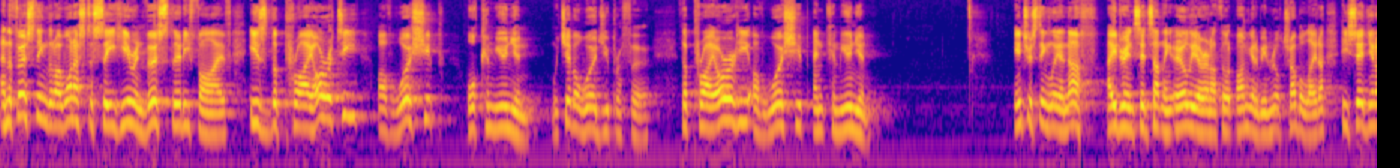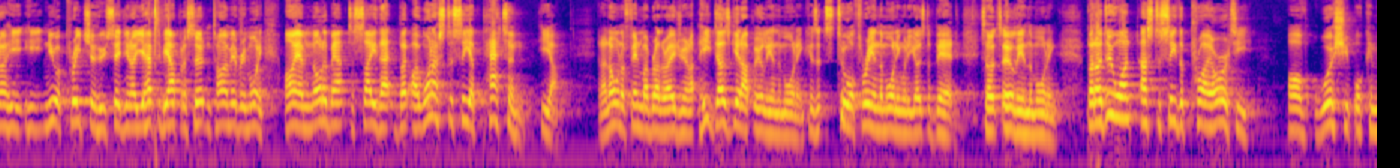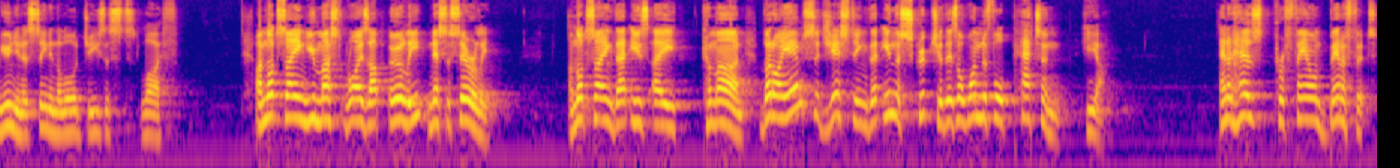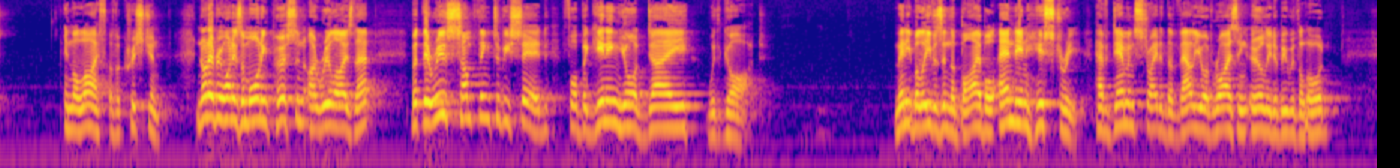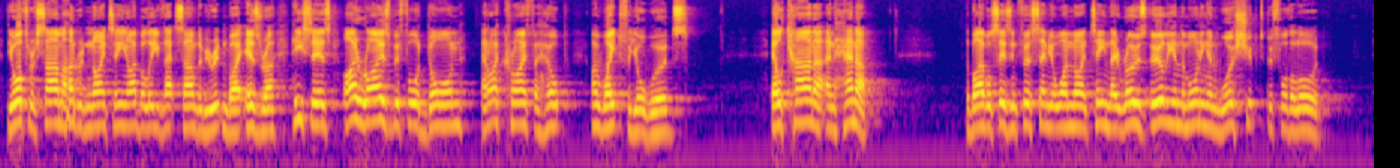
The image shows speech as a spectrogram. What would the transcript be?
And the first thing that I want us to see here in verse 35 is the priority of worship or communion, whichever word you prefer. The priority of worship and communion. Interestingly enough, Adrian said something earlier, and I thought, I'm going to be in real trouble later. He said, You know, he, he knew a preacher who said, You know, you have to be up at a certain time every morning. I am not about to say that, but I want us to see a pattern here. And I don't want to offend my brother Adrian. He does get up early in the morning because it's two or three in the morning when he goes to bed. So it's early in the morning. But I do want us to see the priority of worship or communion as seen in the Lord Jesus' life. I'm not saying you must rise up early necessarily. I'm not saying that is a command, but I am suggesting that in the scripture there's a wonderful pattern here. And it has profound benefit in the life of a Christian. Not everyone is a morning person, I realize that, but there is something to be said for beginning your day with God. Many believers in the Bible and in history have demonstrated the value of rising early to be with the Lord. The author of Psalm 119, I believe that psalm to be written by Ezra, he says, I rise before dawn and I cry for help. I wait for your words. Elkanah and Hannah, the Bible says in 1 Samuel 1:19, they rose early in the morning and worshipped before the Lord.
